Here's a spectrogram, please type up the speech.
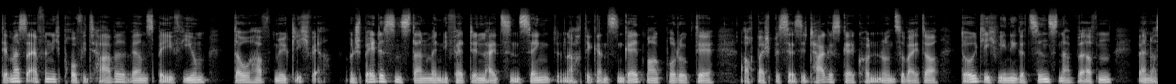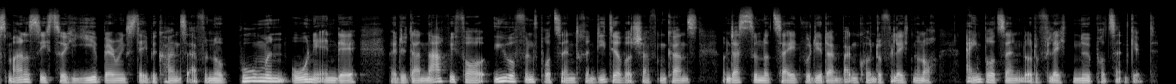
dann wäre es einfach nicht profitabel, während es bei Ethereum dauerhaft möglich wäre. Und spätestens dann, wenn die Fed den Leitzins senkt und auch die ganzen Geldmarktprodukte, auch beispielsweise Tagesgeldkonten und so weiter, deutlich weniger Zinsen abwerfen, werden aus meiner Sicht solche Year-Bearing Stablecoins einfach nur boomen ohne Ende, weil du dann nach wie vor über 5% Rendite erwirtschaften kannst und das zu einer Zeit, wo dir dein Bankkonto vielleicht nur noch 1% oder vielleicht 0% gibt.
